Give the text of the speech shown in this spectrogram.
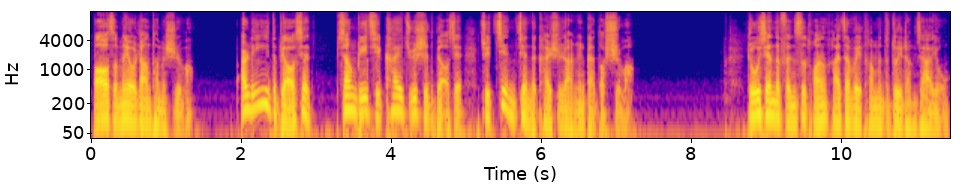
包子没有让他们失望，而林毅的表现，相比起开局时的表现，却渐渐的开始让人感到失望。诛仙的粉丝团还在为他们的队长加油。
